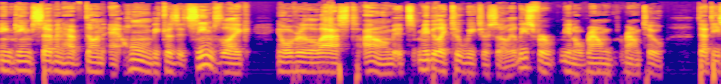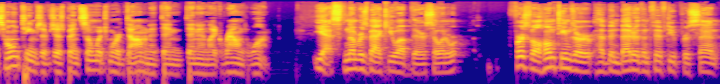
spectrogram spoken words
in game seven have done at home? Because it seems like, you know, over the last, I don't know, it's maybe like two weeks or so, at least for, you know, round round two that these home teams have just been so much more dominant than than in like round one. Yes, the numbers back you up there. So, in, first of all, home teams are have been better than fifty percent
